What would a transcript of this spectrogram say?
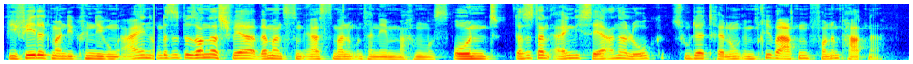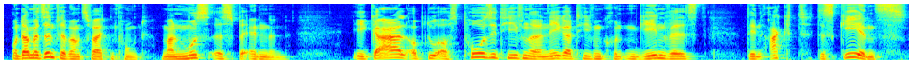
wie fädelt man die Kündigung ein? Und das ist besonders schwer, wenn man es zum ersten Mal im Unternehmen machen muss. Und das ist dann eigentlich sehr analog zu der Trennung im Privaten von einem Partner. Und damit sind wir beim zweiten Punkt. Man muss es beenden. Egal, ob du aus positiven oder negativen Gründen gehen willst, den Akt des Gehens,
